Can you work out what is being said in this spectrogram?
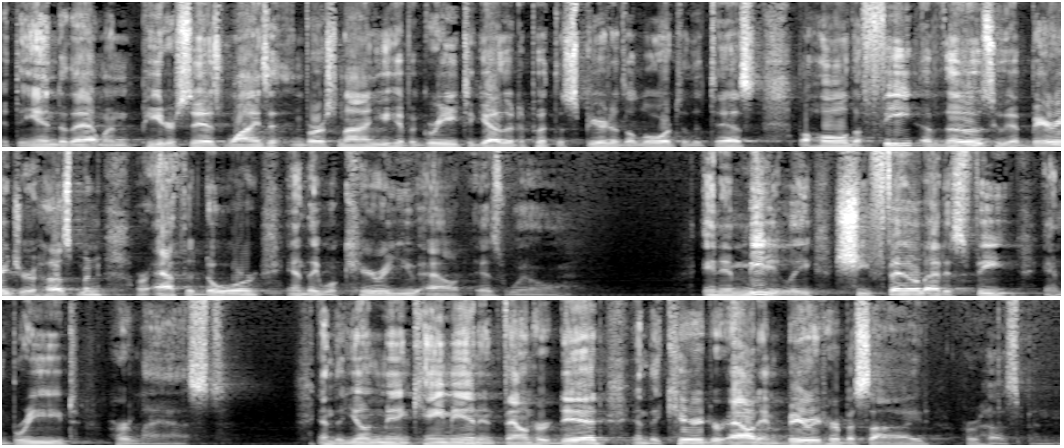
at the end of that, when Peter says, Why is it in verse 9, you have agreed together to put the Spirit of the Lord to the test? Behold, the feet of those who have buried your husband are at the door, and they will carry you out as well. And immediately she fell at his feet and breathed her last. And the young men came in and found her dead, and they carried her out and buried her beside her husband.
